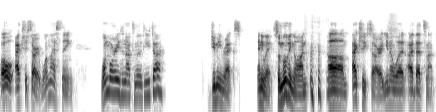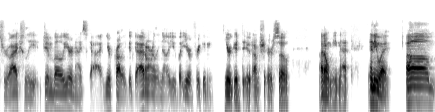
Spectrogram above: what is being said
Oh, actually, sorry. One last thing. One more reason not to move to Utah. Jimmy Rex. Anyway, so moving on. um, actually, sorry. You know what? I, that's not true. Actually, Jimbo, you're a nice guy. You're probably a good guy. I don't really know you, but you're a freaking, you're a good dude. I'm sure. So, I don't mean that. Anyway, um,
